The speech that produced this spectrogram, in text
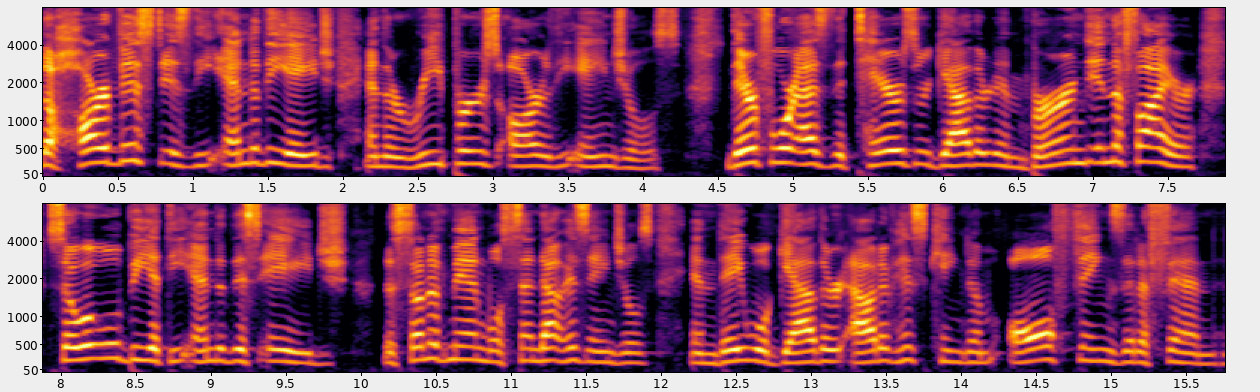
the harvest is the end of the age, and the reapers are the angels. Therefore, as the tares are gathered and burned in the fire, so it will be at the end of this age. The Son of Man will send out his angels, and they will gather out of his kingdom all things that offend,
